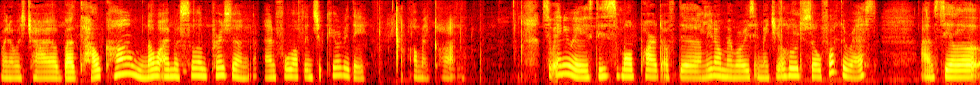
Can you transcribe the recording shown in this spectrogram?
when I was child, but how come now I'm a silent person and full of insecurity? Oh my god. So anyways, this is a small part of the you know memories in my childhood. So for the rest, I'm still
